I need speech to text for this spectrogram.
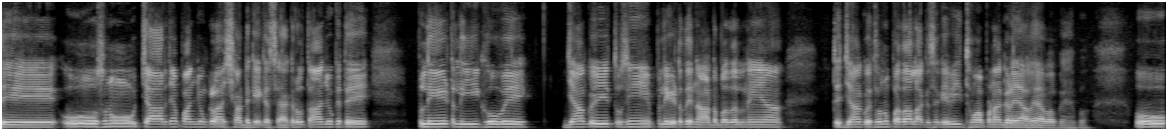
ਤੇ ਉਹ ਉਸ ਨੂੰ 4 ਜਾਂ 5 ਉਂਗਲਾਂ ਛੱਡ ਕੇ ਕੱਸਿਆ ਕਰੋ ਤਾਂ ਜੋ ਕਿਤੇ ਪਲੇਟ ਲੀਕ ਹੋਵੇ ਜਾਂ ਕੋਈ ਤੁਸੀਂ ਪਲੇਟ ਦੇ ਨਾਟ ਬਦਲਨੇ ਆ ਤੇ ਜਾਂ ਕੋਈ ਤੁਹਾਨੂੰ ਪਤਾ ਲੱਗ ਸਕੇ ਵੀ ਇਥੋਂ ਆਪਣਾ ਗਲਿਆ ਹੋਇਆ ਵਾ ਪੈਪ ਉਹ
